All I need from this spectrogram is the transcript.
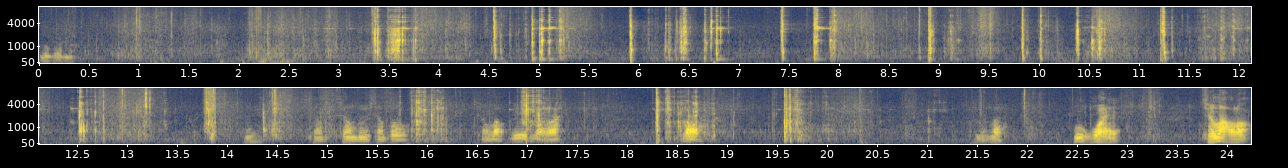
那个嘛？嗯，想想路想到想老，哎老啊，老，可能老，我歪，挺老了。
